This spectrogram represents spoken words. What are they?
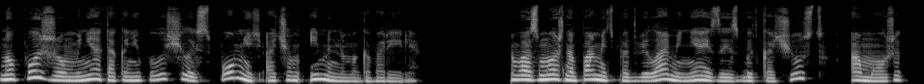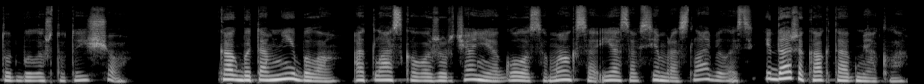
Но позже у меня так и не получилось вспомнить, о чем именно мы говорили. Возможно, память подвела меня из-за избытка чувств, а может, тут было что-то еще. Как бы там ни было, от ласкового журчания голоса Макса я совсем расслабилась и даже как-то обмякла.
